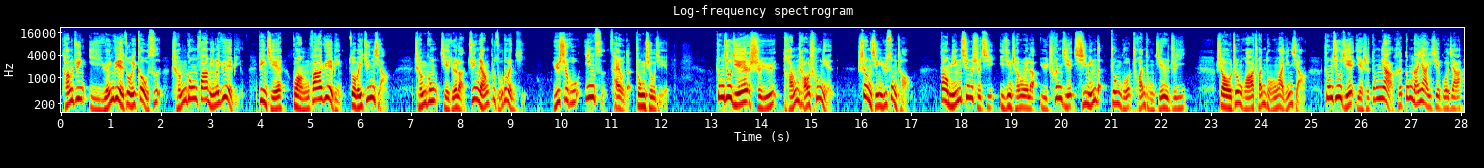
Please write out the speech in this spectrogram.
唐军以圆月作为构思，成功发明了月饼，并且广发月饼作为军饷，成功解决了军粮不足的问题。于是乎，因此才有的中秋节。中秋节始于唐朝初年，盛行于宋朝，到明清时期已经成为了与春节齐名的中国传统节日之一。受中华传统文化影响，中秋节也是东亚和东南亚一些国家，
